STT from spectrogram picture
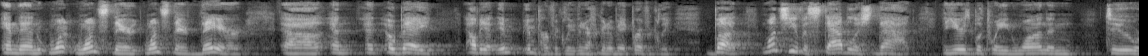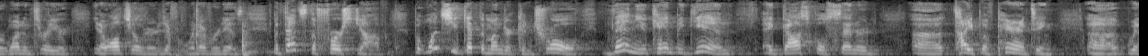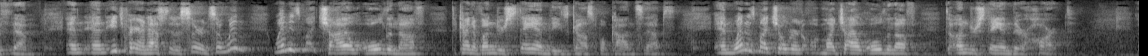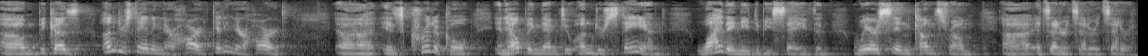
And then once they're, once they're there uh, and, and obey, albeit imperfectly, they're never going to obey perfectly. But once you've established that, the years between one and two or one and three or you know all children are different whatever it is. But that's the first job. But once you get them under control then you can begin a gospel centered uh, type of parenting uh, with them. And and each parent has to discern. So when when is my child old enough to kind of understand these gospel concepts? And when is my children my child old enough to understand their heart um, because understanding their heart, getting their heart, uh, is critical in helping them to understand why they need to be saved and where sin comes from, uh, et cetera, et cetera, et cetera.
